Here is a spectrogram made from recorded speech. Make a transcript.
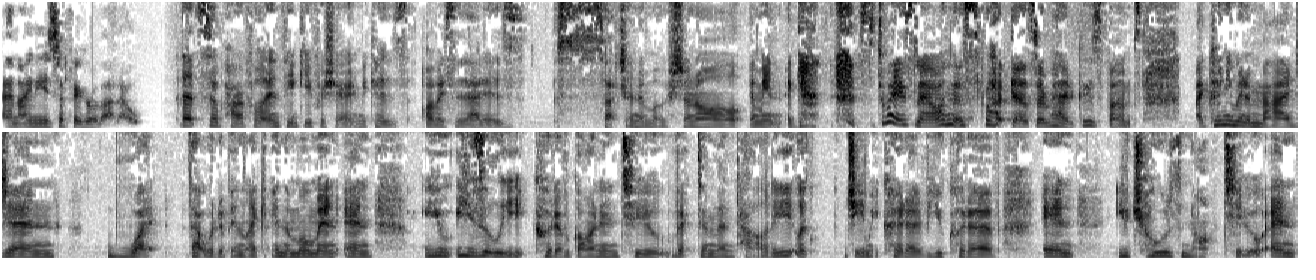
And I need to figure that out. That's so powerful. And thank you for sharing because obviously that is such an emotional, I mean, again, it's twice now on this podcast I've had goosebumps. I couldn't even imagine what that would have been like in the moment. And you easily could have gone into victim mentality. Like Jamie could have, you could have, and you chose not to. And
